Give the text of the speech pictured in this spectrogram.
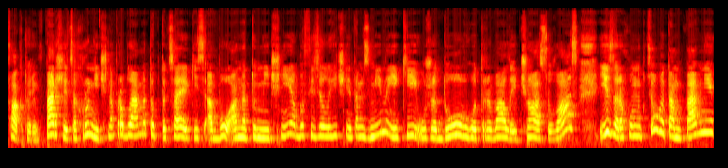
факторів. Перший це хронічна проблема, тобто це якісь або анатомічні, або фізіологічні там зміни, які уже довго тривалий час у вас, і за рахунок цього там певні.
